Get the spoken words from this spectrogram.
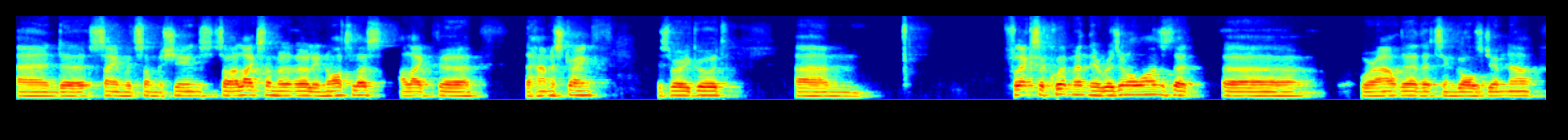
and uh, same with some machines. So I like some of the early Nautilus. I like the the hammer strength is very good. Um, flex equipment, the original ones that uh, were out there that's in Gold's Gym now.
